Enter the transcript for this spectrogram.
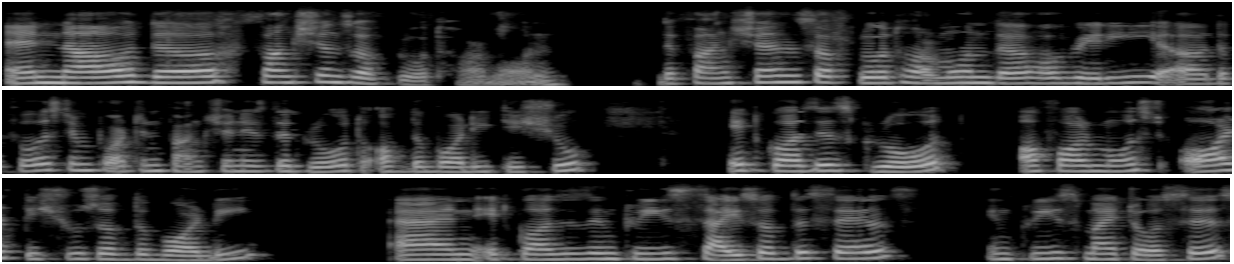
And now the functions of growth hormone. The functions of growth hormone, the very, uh, the first important function is the growth of the body tissue. It causes growth of almost all tissues of the body and it causes increased size of the cells, increased mitosis,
